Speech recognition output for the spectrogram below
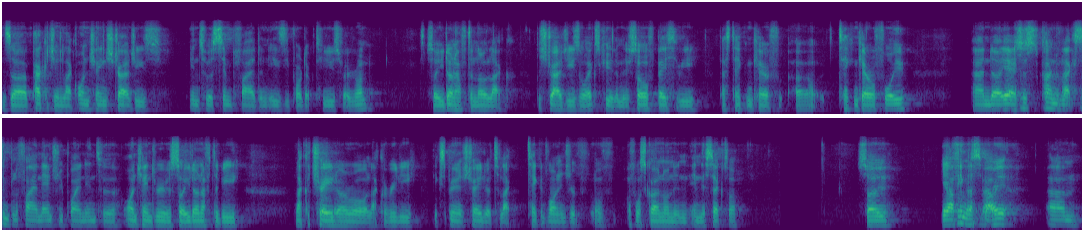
is uh, packaging like on-chain strategies into a simplified and easy product to use for everyone. So you don't have to know like the strategies or execute them yourself. Basically, that's taken care of, uh, taken care of for you. And uh, yeah, it's just kind of like simplifying the entry point into on-chain derivatives, so you don't have to be like a trader or like a really experienced trader to like take advantage of of, of what's going on in in this sector. So yeah, I think that's about it. Um,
